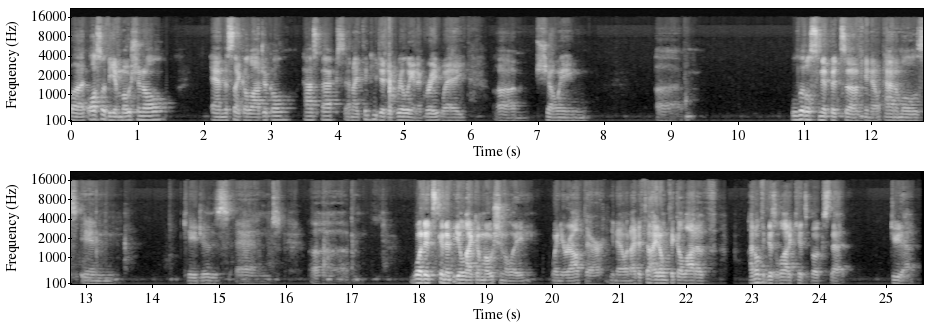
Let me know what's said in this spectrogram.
but also the emotional and the psychological aspects. And I think you did it really in a great way, um, showing. Uh, little snippets of you know animals in cages and uh, what it's going to be like emotionally when you're out there you know and I, I don't think a lot of i don't think there's a lot of kids books that do that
